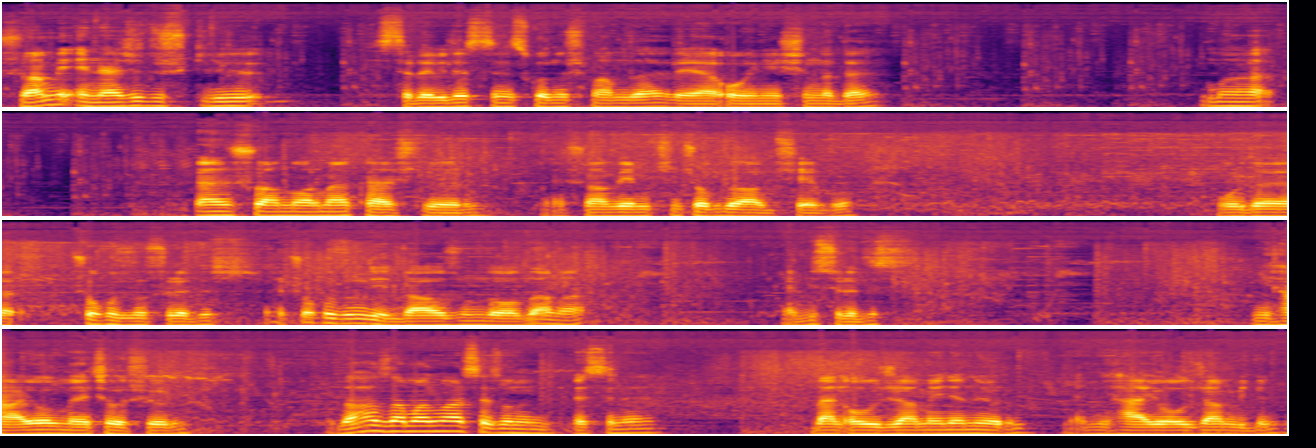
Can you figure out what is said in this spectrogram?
Şu an bir enerji düşüklüğü hissedebilirsiniz konuşmamda veya oynayışımda da. Ama ben şu an normal karşılıyorum. Yani şu an benim için çok doğal bir şey bu. Burada çok uzun süredir, yani çok uzun değil daha uzun da oldu ama yani bir süredir nihai olmaya çalışıyorum. Daha zaman var sezonun bitmesine. Ben olacağıma inanıyorum. Yani nihai olacağım bir gün.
